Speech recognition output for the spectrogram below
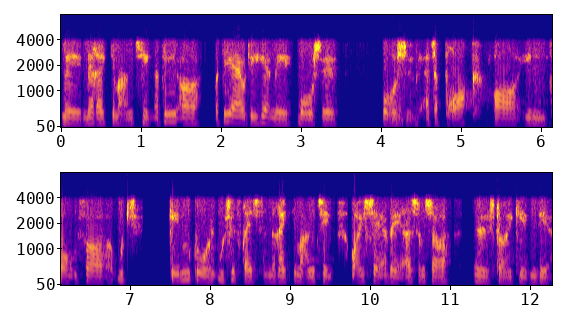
med, med rigtig mange ting. Og det, og, og det er jo det her med vores, vores altså brok og en form for ut, gennemgående utilfredshed med rigtig mange ting, og især vejret, som så øh, står igennem der.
